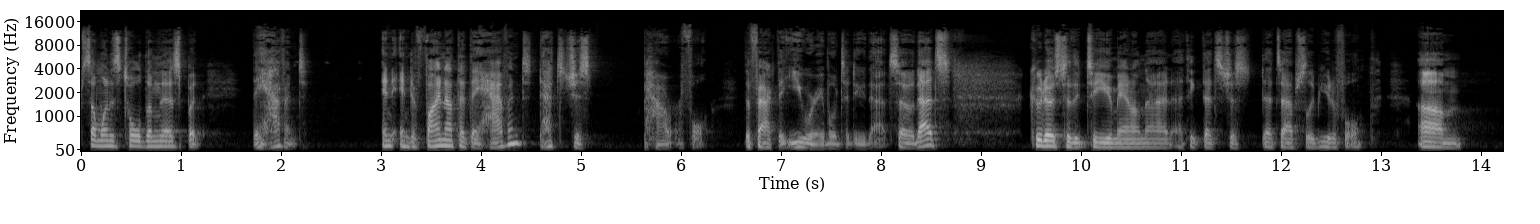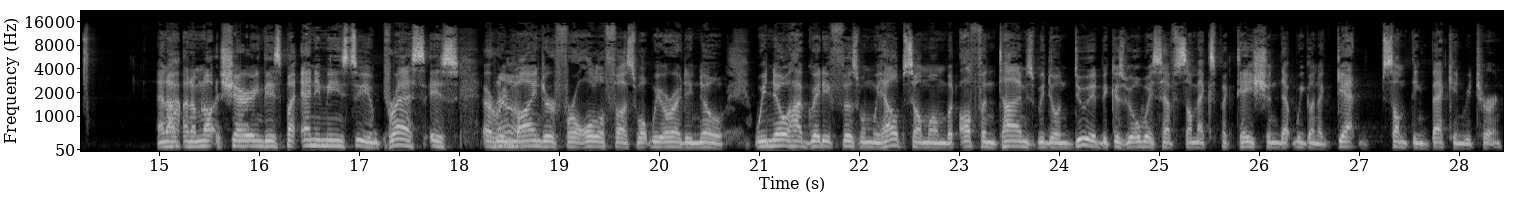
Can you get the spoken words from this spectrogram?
someone has told them this, but they haven't, and and to find out that they haven't, that's just powerful. The fact that you were able to do that, so that's kudos to the, to you, man, on that. I think that's just that's absolutely beautiful. Um, and, wow. I, and I'm not sharing this by any means to impress is a no. reminder for all of us what we already know. We know how great it feels when we help someone, but oftentimes we don't do it because we always have some expectation that we're going to get something back in return.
